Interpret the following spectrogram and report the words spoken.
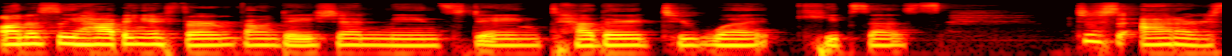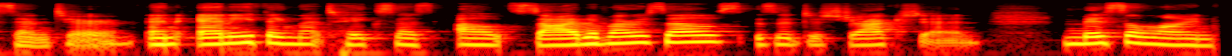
honestly, having a firm foundation means staying tethered to what keeps us just at our center. And anything that takes us outside of ourselves is a distraction. Misaligned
